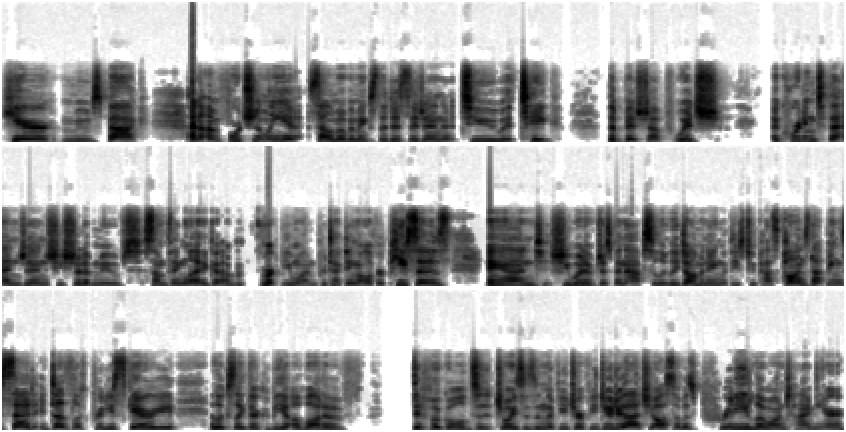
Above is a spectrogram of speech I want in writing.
Here moves back, and unfortunately, Salimova makes the decision to take the bishop, which according to the engine, she should have moved something like um, Rook b1, protecting all of her pieces, and she would have just been absolutely dominating with these two passed pawns. That being said, it does look pretty scary. It looks like there could be a lot of difficult choices in the future if you do do that. She also was pretty low on time here.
